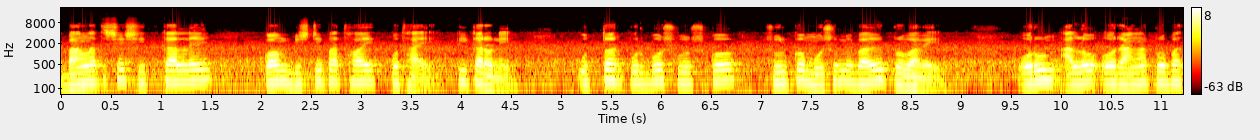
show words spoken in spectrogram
বাংলাদেশে শীতকালে কম বৃষ্টিপাত হয় কোথায়? কী কারণে? উত্তর পূর্ব শুষ্ক শুল্ক মৌসুমি বায়ুর প্রভাবে। অরুণ, আলো ও রাঙা প্রভাত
